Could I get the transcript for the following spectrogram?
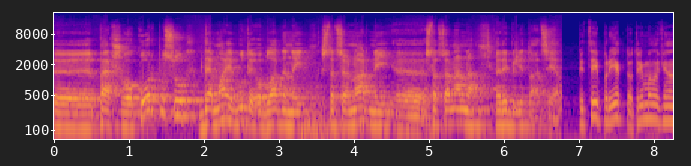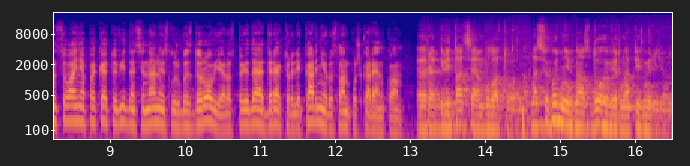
е, першого корпусу, де має бути обладнаний стаціонарний е, стаціонарна реабілітація. Під цей проєкт отримали фінансування пакету від Національної служби здоров'я, розповідає директор лікарні Руслан Пушкаренко. Реабілітація амбулаторна. На сьогодні в нас договір на півмільйона.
